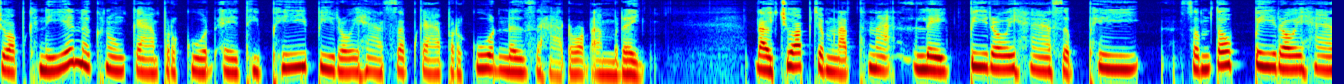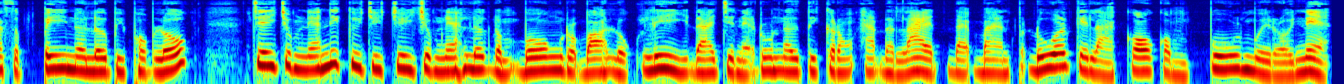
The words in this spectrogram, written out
ជាប់គ្នានៅក្នុងការប្រកួត ATP 250ការប្រកួតនៅសហរដ្ឋអាមេរិកដោយជាប់ចំណាត់ថ្នាក់លេខ250 សំទោស252នៅលើពិភពលោកជ័យជំនះនេះគឺជាជ័យជំនះលើកដំបូងរបស់លោកលីដែលជាអ្នករស់នៅទីក្រុង Adelaide ដែលបានផ្ដួលកីឡាករកំពូល100នាក់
